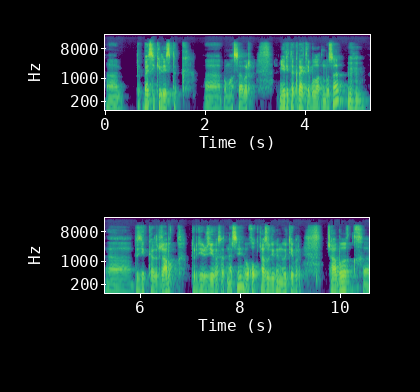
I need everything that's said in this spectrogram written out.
ә, бәсекелестік ә, болмаса бір меритократия болатын болса ә, бізде қазір жабық түрде жүзеге асатын нәрсе оқулық жазу деген өте бір жабық ә,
